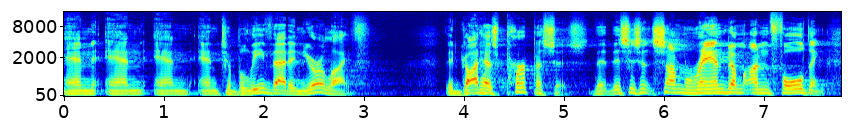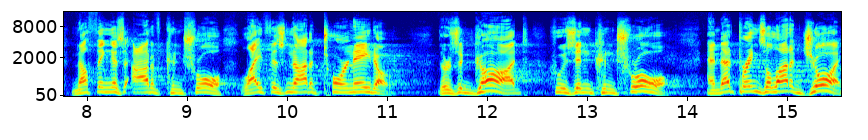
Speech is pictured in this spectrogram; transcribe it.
And, and, and, and to believe that in your life, that God has purposes, that this isn't some random unfolding. Nothing is out of control. Life is not a tornado. There's a God who's in control. And that brings a lot of joy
